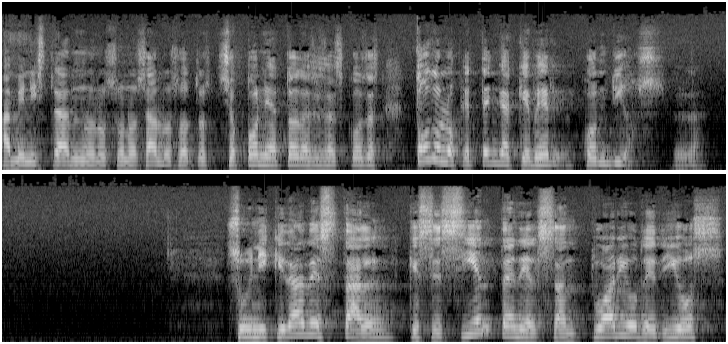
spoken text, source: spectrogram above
a ministrarnos los unos a los otros. Se opone a todas esas cosas, todo lo que tenga que ver con Dios. Su iniquidad es tal que se sienta en el santuario de Dios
